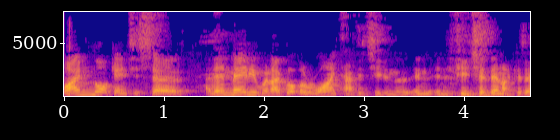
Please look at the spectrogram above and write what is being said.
I'm not going to serve. And then maybe when I've got the right attitude in the, in, in the future, then I could say,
